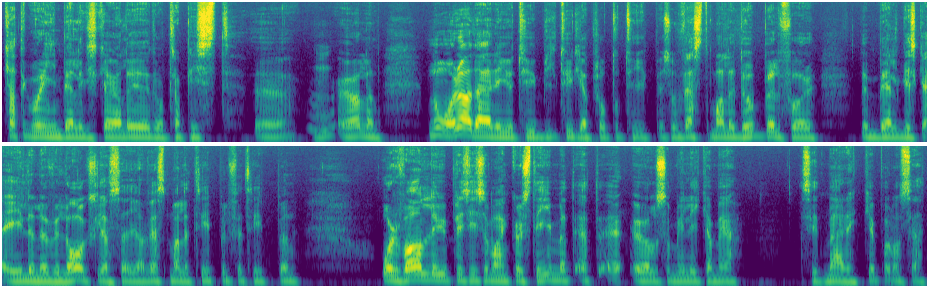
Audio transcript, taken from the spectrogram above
kategorin belgiska öl, det är då trappistölen. Uh, mm. Några där är ju tyd tydliga prototyper, så Westmalle dubbel för den belgiska alen överlag skulle jag säga. Westmalle trippel för trippen. Orval är ju precis som Anchor Steam ett, ett öl som är lika med sitt märke på något sätt.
